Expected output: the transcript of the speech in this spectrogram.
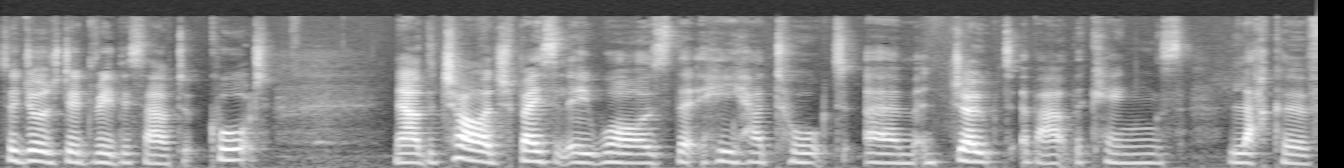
So George did read this out at court. Now, the charge basically was that he had talked um, and joked about the king's lack of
